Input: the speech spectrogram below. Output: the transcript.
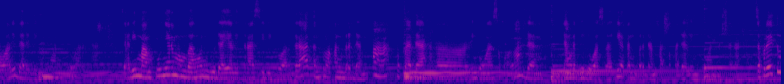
awali dari lingkungan keluarga. Jadi mampunya membangun budaya literasi di keluarga tentu akan berdampak kepada uh, lingkungan sekolah dan yang lebih luas lagi akan berdampak kepada lingkungan masyarakat. Seperti itu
